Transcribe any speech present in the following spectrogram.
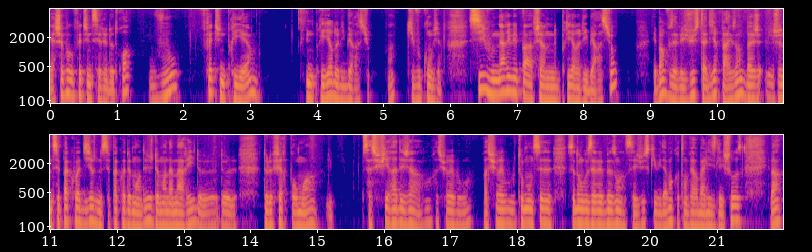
Et à chaque fois que vous faites une série de trois, vous faites une prière une prière de libération hein, qui vous convient. Si vous n'arrivez pas à faire une prière de libération, eh ben vous avez juste à dire, par exemple, bah, je, ne sais pas quoi dire, je ne sais pas quoi demander, je demande à Marie de, de, le faire pour moi. Ça suffira déjà, hein, rassurez-vous. Hein. rassurez-vous, tout le monde sait ce dont vous avez besoin. C'est juste qu'évidemment, quand on verbalise les choses, eh ben,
